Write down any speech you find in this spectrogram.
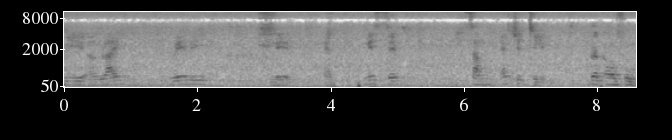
we arrived very late and missed some adjective. that awful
